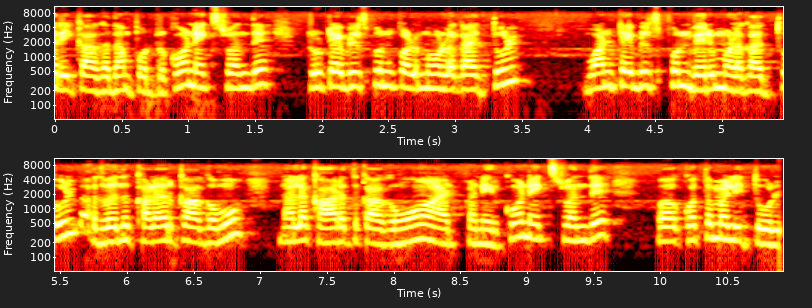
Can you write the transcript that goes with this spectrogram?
கறிக்காக தான் போட்டிருக்கோம். நெக்ஸ்ட் வந்து டூ டேபிள் ஸ்பூன் குழம்பு மிளகாய் தூள் ஒன் டேபிள் ஸ்பூன் வெறும் மிளகாத்தூள். அது வந்து கலருக்காகவும் நல்ல காரத்துக்காகவும் ஆட் பண்ணியிருக்கோம். நெக்ஸ்ட் வந்து கொத்தமல்லி தூள்.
